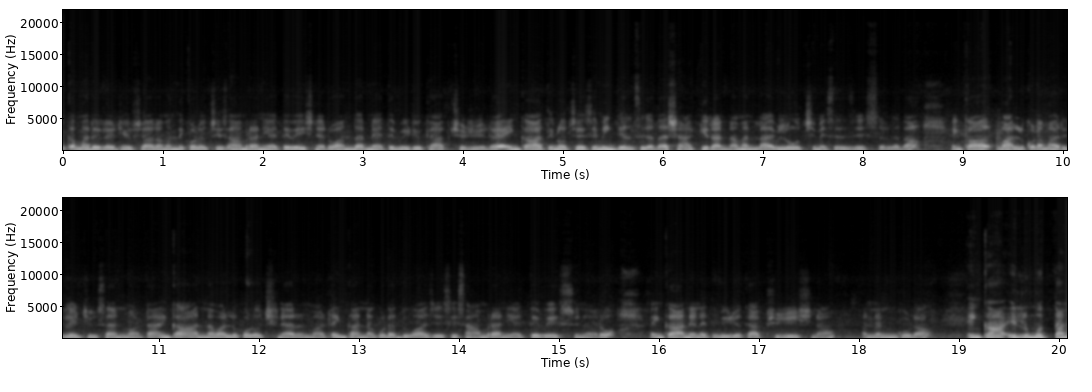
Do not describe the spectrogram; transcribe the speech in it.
ఇంకా మా రిలేటివ్స్ చాలా మంది కూడా వచ్చి సామ్రాణి అయితే వేసినారు. అందరినీ అయితే వీడియో క్యాప్చర్ చేయలే. ఇంకా తినొచ్చేసి మీకు తెలుసు కదా షాకిర్ అన్న మన లైవ్లో వచ్చి మెసేజ్ చేస్తారు కదా. ఇంకా వాళ్ళు కూడా మా రిలేటివ్స్ అనమాట ఇంకా అన్న వాళ్ళు కూడా వచ్చినారనమాట ఇంకా అన్న కూడా దువా చేసి సాంబ్రాణి అయితే వేస్తున్నారు. ఇంకా నేనైతే వీడియో క్యాప్చర్ చేసిన అన్నను కూడా. ఇంకా ఇల్లు మొత్తం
